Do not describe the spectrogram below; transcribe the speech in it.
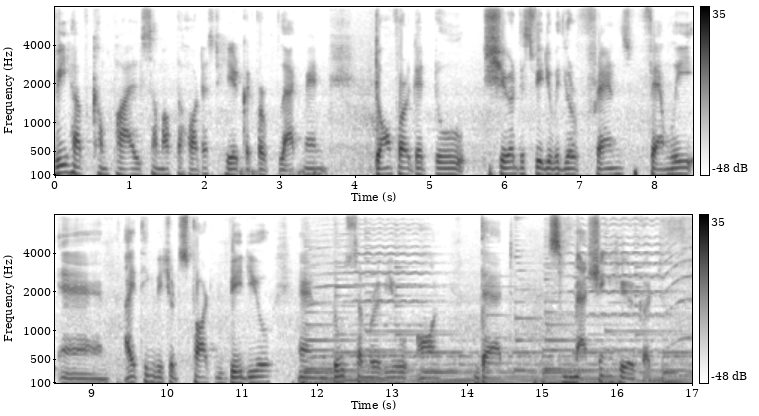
we have compiled some of the hottest haircut for black men. Don't forget to share this video with your friends, family and I think we should start video and do some review on that smashing haircut.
